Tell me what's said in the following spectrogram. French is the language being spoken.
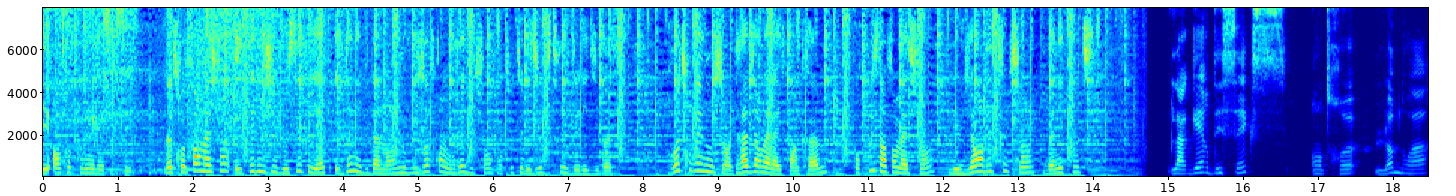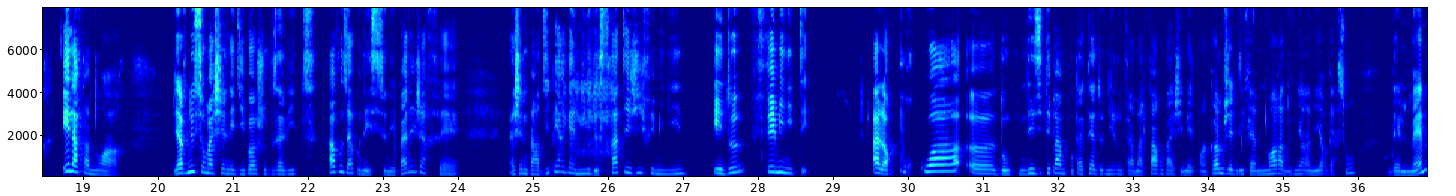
et entrepreneuse à. Notre formation est éligible au CPF et bien évidemment, nous vous offrons une réduction pour toutes les auditrices de Lady Boss. Retrouvez-nous sur gravirmalife.com pour plus d'informations, le lien en description. Bonne écoute. La guerre des sexes entre l'homme noir et la femme noire. Bienvenue sur ma chaîne Lady Boss, je vous invite à vous abonner si ce n'est pas déjà fait. Ma chaîne parle d'hypergamie, de stratégie féminine et de féminité. Alors pourquoi euh, Donc n'hésitez pas à me contacter à devenir une femme alpha gmail.com. J'aide les femmes noires à devenir la meilleure version d'elles-mêmes.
